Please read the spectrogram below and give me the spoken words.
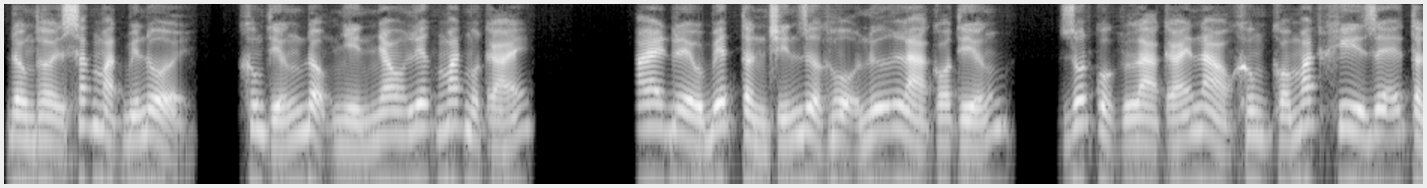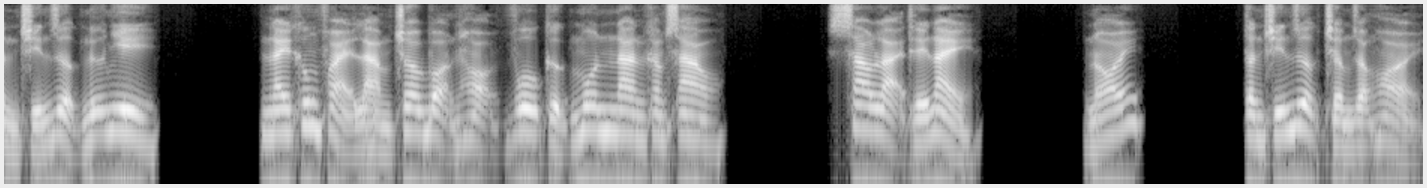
đồng thời sắc mặt biến đổi, không tiếng động nhìn nhau liếc mắt một cái. Ai đều biết tần chín dược hộ nữ là có tiếng, rốt cuộc là cái nào không có mắt khi dễ tần chín dược nữ nhi. Này không phải làm cho bọn họ vô cực môn nan khăm sao. Sao lại thế này? Nói. Tần chín dược trầm giọng hỏi.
